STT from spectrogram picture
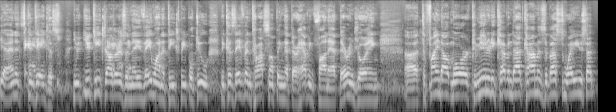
Yeah, and it's contagious. You you teach others, and they they want to teach people too because they've been taught something that they're having fun at, they're enjoying. Uh, to find out more, communitykevin.com is the best way. You said.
